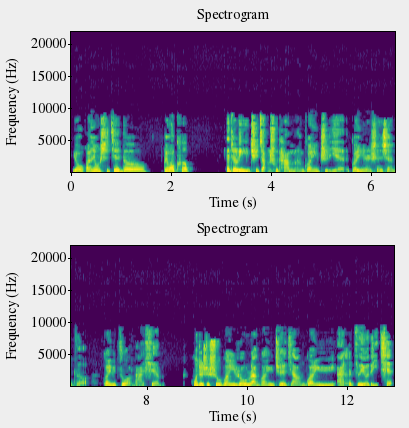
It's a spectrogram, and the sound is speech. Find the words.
有环游世界的背包客，在这里去讲述他们关于职业、关于人生选择、关于自我发现。或者是说关于柔软、关于倔强、关于爱和自由的一切。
